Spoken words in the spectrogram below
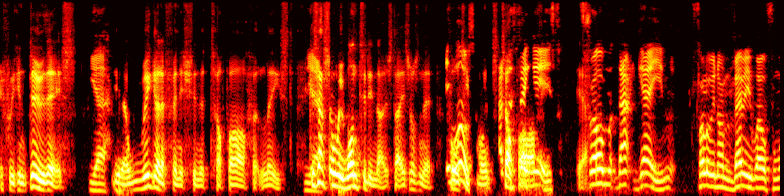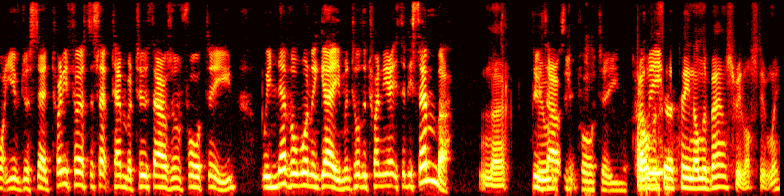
If we can do this, yeah, you know, we're going to finish in the top half at least. Because Yeah. that's all we wanted in those days, wasn't it? It 40 was. points, And top the thing half. is, Yeah. from that game, following on very well from what you've just said, 21st of September 2014, we never won a game until the 28th of December no. You- 2014. I 12 mean, or 13 on the bounce we lost, didn't we?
